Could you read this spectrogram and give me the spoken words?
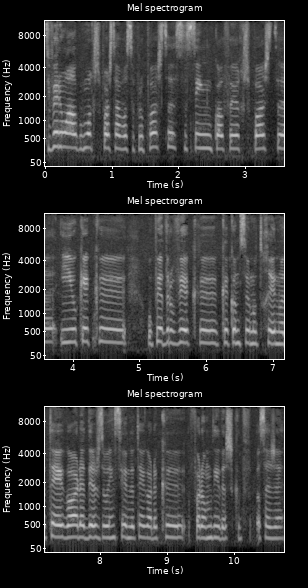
Tiveram alguma resposta à vossa proposta? Se sim, qual foi a resposta e o que é que o Pedro vê que, que aconteceu no terreno até agora, desde o incêndio até agora, que foram medidas que, ou seja,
